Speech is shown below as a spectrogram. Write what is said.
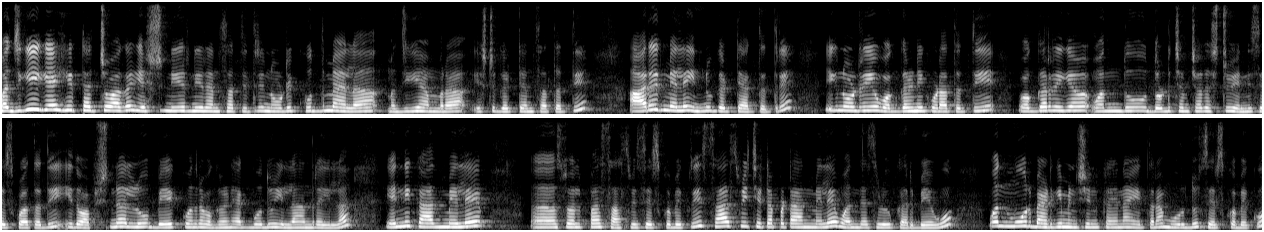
ಮಜ್ಜಿಗೆಗೆ ಹಿಟ್ಟು ಹಚ್ಚುವಾಗ ಎಷ್ಟು ನೀರು ನೀರು ಅನ್ಸತ್ತೈತ್ರಿ ನೋಡಿರಿ. ಕುದ್ದ ಮೇಲೆ ಮಜ್ಜಿಗೆ ಅಮ್ರ ಎಷ್ಟು ಗಟ್ಟಿ ಅನ್ಸತ್ತತಿ. ಆರಿದ ಮೇಲೆ ಇನ್ನೂ ಗಟ್ಟಿ ಆಗ್ತೈತ್ರಿ. ಈಗ ನೋಡ್ರಿ ಒಗ್ಗರಣೆ ಕೊಡತತಿ ಒಗ್ಗರಣೆಗೆ ಒಂದು ದೊಡ್ಡ ಚಮಚದಷ್ಟು ಎಣ್ಣೆ ಸೇರಿಸ್ಕೊಳತದಿ ಇದು ಆಪ್ಷನಲ್ಲು ಬೇಕು ಅಂದರೆ ಒಗ್ಗರಣೆ ಹಾಕ್ಬೋದು, ಇಲ್ಲ ಅಂದರೆ ಇಲ್ಲ. ಎಣ್ಣೆ ಕಾದ್ಮೇಲೆ ಸ್ವಲ್ಪ ಸಾಸಿವೆ ಸೇರಿಸ್ಕೋಬೇಕ್ರಿ. ಸಾಸಿವೆ ಚಿಟಪಟ ಅಂದಮೇಲೆ ಒಂದು ಹೆಸಳು ಕರಿಬೇವು, ಒಂದು ಮೂರು ಬ್ಯಾಡ್ಗೆ ಮೆಣಸಿನ್ಕಾಯಿನ ಈ ಥರ ಮುರಿದು ಸೇರಿಸ್ಕೋಬೇಕು.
